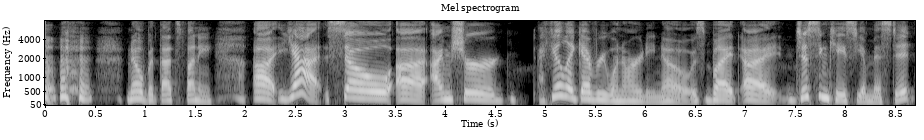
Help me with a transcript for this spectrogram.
no, but that's funny. Uh, yeah. So uh, I'm sure. I feel like everyone already knows, but uh, just in case you missed it,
